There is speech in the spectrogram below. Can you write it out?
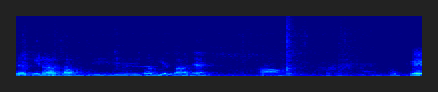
tí nữa khi nào xong thì gọi điện vào nhé ờ. ok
